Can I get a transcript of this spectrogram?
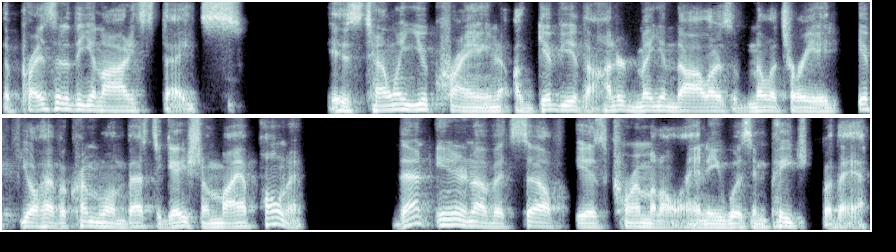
the president of the United States is telling Ukraine, I'll give you the $100 million of military aid if you'll have a criminal investigation of my opponent. That in and of itself is criminal, and he was impeached for that.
